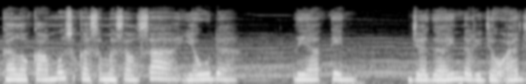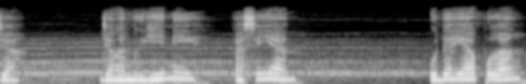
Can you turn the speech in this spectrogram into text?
Kalau kamu suka sama Salsa, ya udah, liatin, jagain dari jauh aja. Jangan begini, kasihan. Udah ya pulang.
